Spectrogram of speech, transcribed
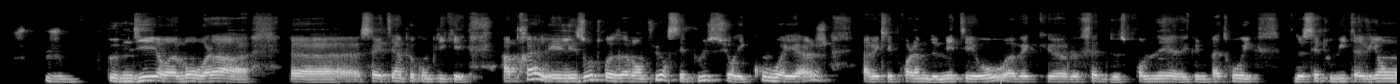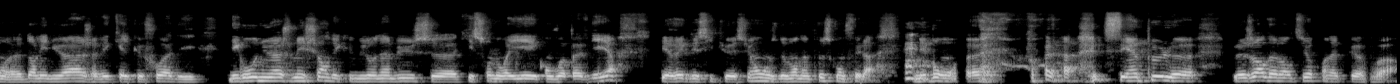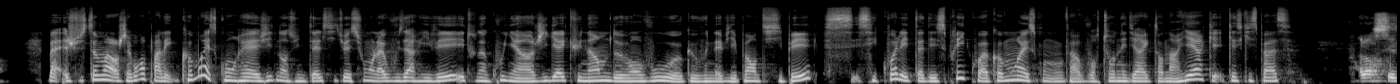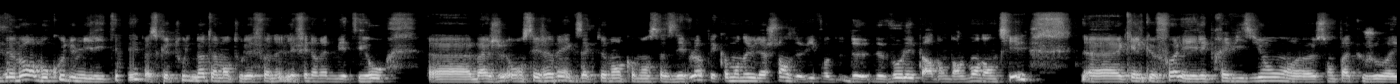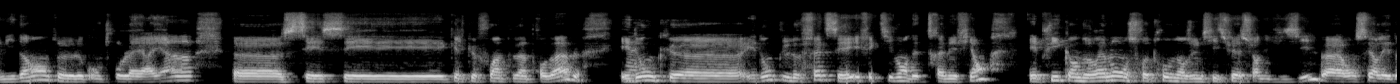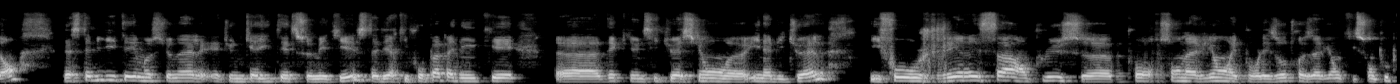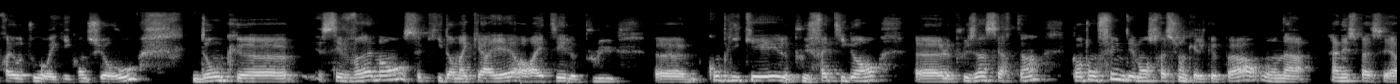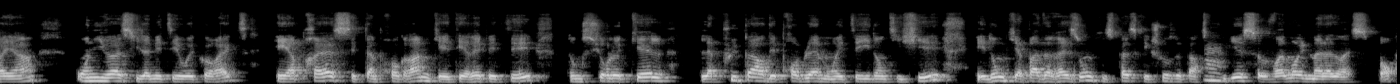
je peut me dire euh, bon voilà euh, ça a été un peu compliqué. Après les, autres aventures c'est plus sur les convoyages avec les problèmes de météo, avec euh, le fait de se promener avec une patrouille de 7 ou 8 avions euh, dans les nuages avec quelquefois des, gros nuages méchants des cumulonimbus qui sont noyés et qu'on voit pas venir et avec des situations où on se demande un peu ce qu'on fait là. Mais bon voilà c'est un peu le genre d'aventure qu'on a pu avoir. Bah justement, alors j'aimerais en parler. Comment est-ce qu'on réagit dans une telle situation? Là, vous arrivez et tout d'un coup, il y a un giga cunimbe devant vous euh, que vous n'aviez pas anticipé. C'est quoi l'état d'esprit, quoi? Comment est-ce qu'on, enfin, vous retournez direct en arrière? Qu'est-ce qui se passe? Alors c'est d'abord beaucoup d'humilité parce que tout, notamment tous les, les phénomènes météo, euh, bah, je, on ne sait jamais exactement comment ça se développe. Et comme on a eu la chance de vivre, de, de voler pardon dans le monde entier, euh, quelquefois les, les prévisions euh, sont pas toujours évidentes, le contrôle aérien euh, c'est c'est quelquefois un peu improbable. Et donc euh, et donc le fait c'est effectivement d'être très méfiant. Et puis quand vraiment on se retrouve dans une situation difficile, bah, on serre les dents. La stabilité émotionnelle est une qualité de ce métier, c'est-à-dire qu'il faut pas paniquer euh, dès qu'il y a une situation euh, inhabituelle. Il faut gérer ça en plus euh, pour son avion et pour les autres avions qui sont tout près autour et qui comptent sur vous. Donc c'est vraiment ce qui dans ma carrière aura été le plus compliqué, le plus fatigant, le plus incertain. Quand on fait une démonstration quelque part, on a un espace aérien, on y va si la météo est correcte, et après c'est un programme qui a été répété, donc sur lequel la plupart des problèmes ont été identifiés et donc il n'y a pas de raison qu'il se passe quelque chose de particulier, mmh. sauf vraiment une maladresse. Bon,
